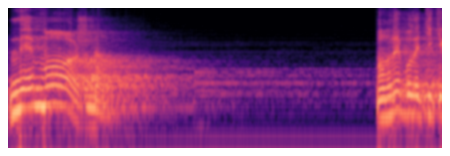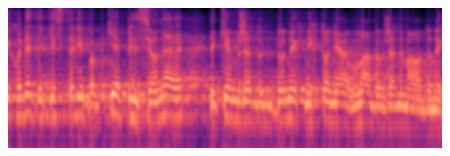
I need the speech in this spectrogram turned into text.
Не можна. Могли були тільки ходити якісь старі бабки, пенсіонери, яким вже до, до них ніхто ні, влада вже не мала до них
